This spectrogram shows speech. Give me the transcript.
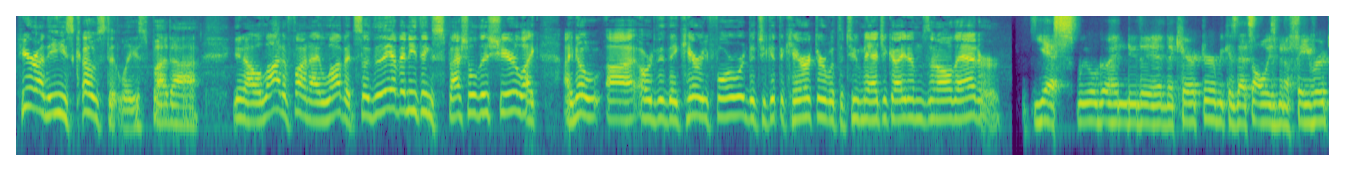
here on the East Coast at least. But uh, you know, a lot of fun. I love it. So do they have anything special this year? Like I know, uh, or did they carry forward? Did you get the character with the two magic items and all that, or? Yes, we will go ahead and do the the character because that's always been a favorite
